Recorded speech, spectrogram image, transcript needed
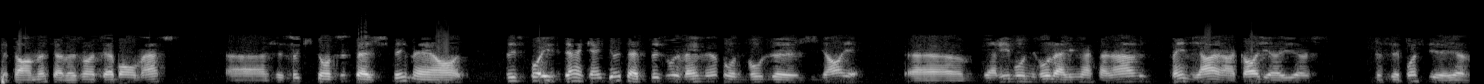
que Thomas avait joué un très bon match. Euh, c'est sûr qu'il continue de s'ajuster, mais c'est pas évident. Quand le gars est habitué de jouer 20 minutes au niveau de junior, il, euh, il arrive au niveau de la Ligue nationale. Même hier encore, il a, il a je sais pas s'il y a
